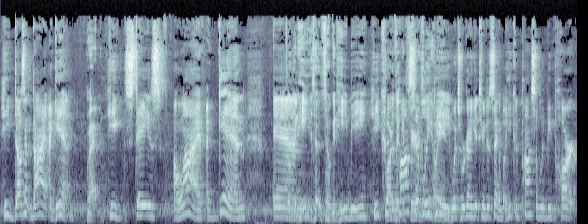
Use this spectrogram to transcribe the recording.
he doesn't die again. Right. He stays alive again, and So could he? So, so could he be? he could part of the possibly conspiracy? be, I mean, which we're going to get to in just a second, but he could possibly be part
